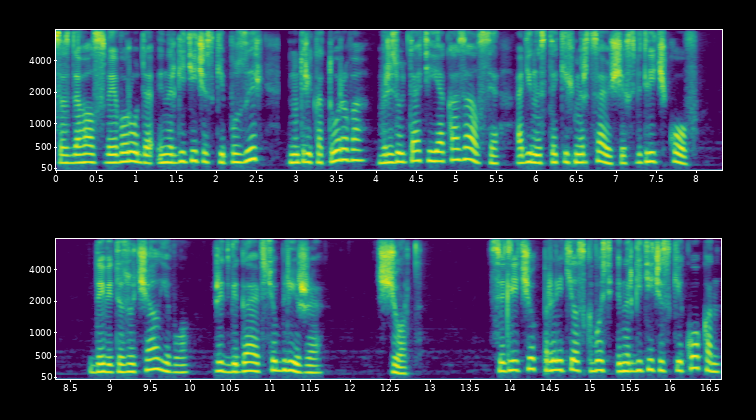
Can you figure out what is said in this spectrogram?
Создавал своего рода энергетический пузырь, внутри которого в результате и оказался один из таких мерцающих светлячков. Дэвид изучал его, придвигая все ближе. «Черт!» Светлячок пролетел сквозь энергетический кокон,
